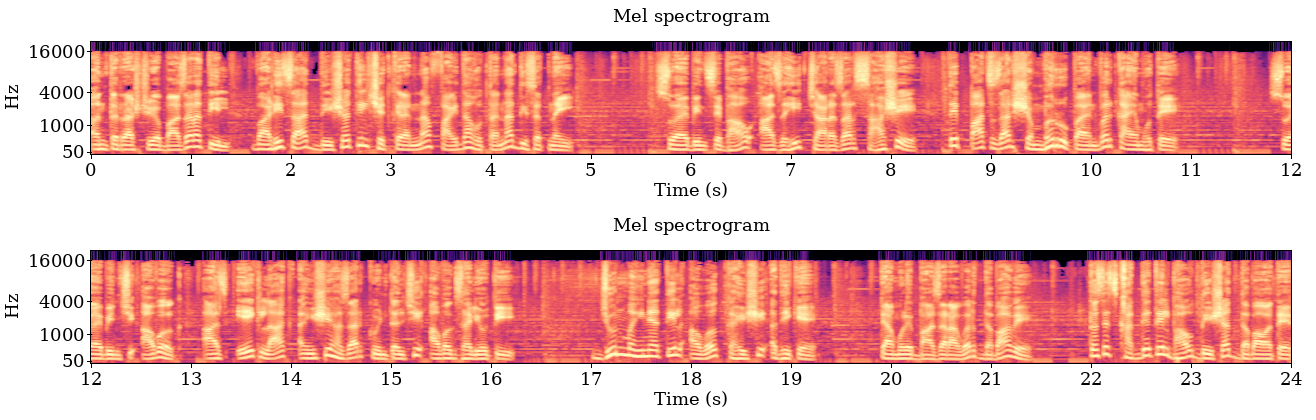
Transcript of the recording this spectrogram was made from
आंतरराष्ट्रीय बाजारातील वाढीचा देशातील शेतकऱ्यांना फायदा होताना दिसत नाही. सोयाबीनचे भाव आजही चार हजार सहाशे ते पाच हजार शंभर रुपयांवर कायम होते. सोयाबीनची आवक आज एक लाख ऐंशी हजार क्विंटलची आवक झाली होती. जून महिन्यातील आवक काहीशी अधिक आहे. त्यामुळे बाजारावर दबाव आहे. तसेच खाद्यतेल भाव देशात दबावात आहेत.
